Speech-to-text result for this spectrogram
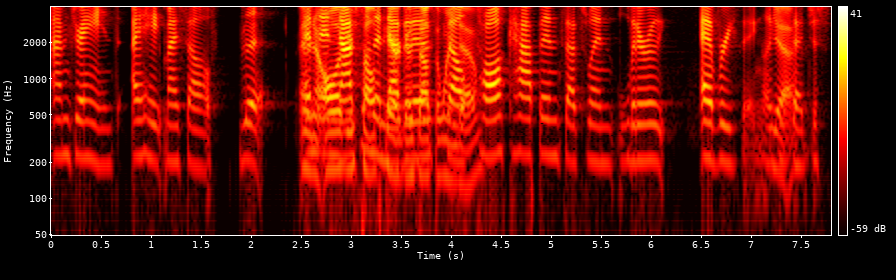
I'm drained. I hate myself. Blech. And And, then that's when the negative the self talk happens. That's when literally everything, like Yeah. you said, just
